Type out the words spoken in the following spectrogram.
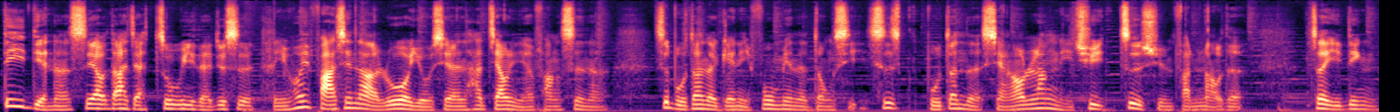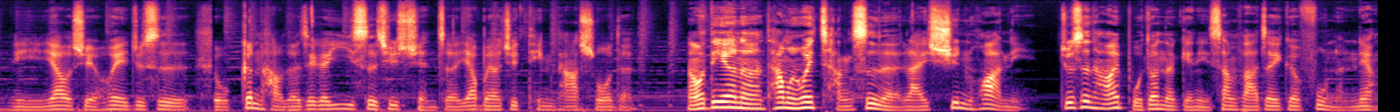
第一点呢，是要大家注意的，就是你会发现到，如果有些人他教你的方式呢，是不断的给你负面的东西，是不断的想要让你去自寻烦恼的。这一定你要学会，就是有更好的这个意识去选择要不要去听他说的。然后第二呢，他们会尝试的来驯化你，就是他会不断的给你散发这个负能量，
